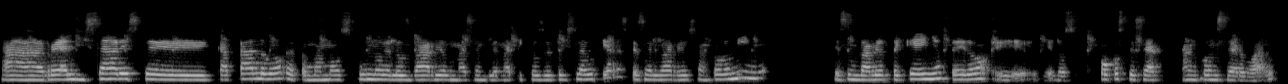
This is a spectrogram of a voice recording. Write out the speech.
a realizar este catálogo, retomamos uno de los barrios más emblemáticos de Tuxtla Gutiérrez, que es el barrio Santo Domingo. Es un barrio pequeño, pero eh, de los pocos que se han conservado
